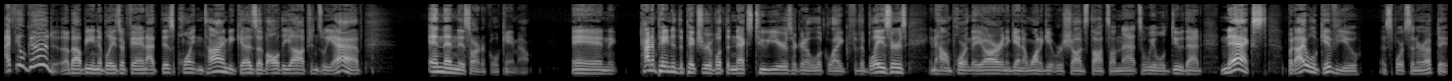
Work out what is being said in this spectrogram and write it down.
I feel good about being a Blazer fan at this point in time because of all the options we have. And then this article came out and kind of painted the picture of what the next two years are going to look like for the Blazers and how important they are. And again, I want to get Rashad's thoughts on that, so we will do that next. But I will give you a Sports Center update.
